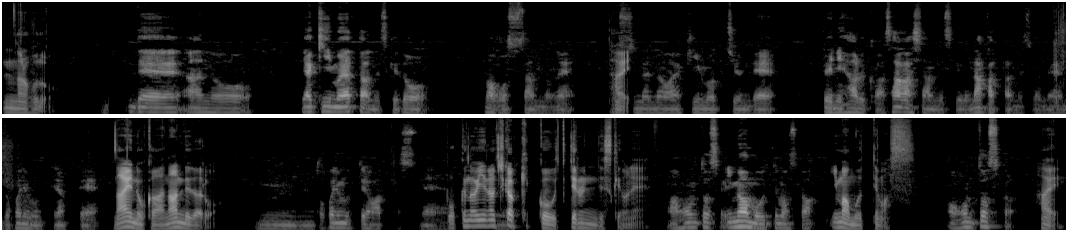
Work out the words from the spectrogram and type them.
なるほど。で、あの、焼き芋やったんですけど、マゴスさんのね、はいおすすめの焼き芋っちゅうんで、紅はるか探したんですけど、なかったんですよね。どこにも売ってなくて。ないのか、なんでだろうん、どこにも売ってなかったですねう。。僕の家の近く結構売ってるんですけどね。あ、本当ですか？今も売ってますか？あ、今も売ってます。本当ですか？はい。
